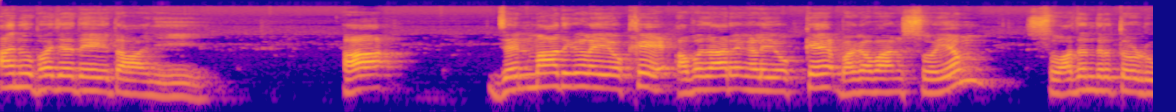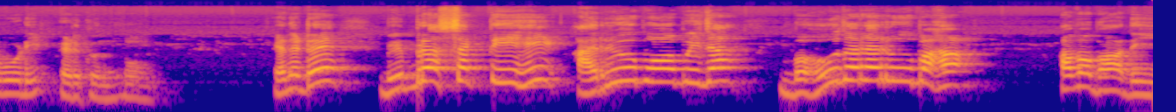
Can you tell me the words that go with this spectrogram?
അനുഭജതേ താനി. ആ ജന്മാദികളെയൊക്കെ അവതാരങ്ങളെയൊക്കെ ഭഗവാൻ സ്വയം സ്വാതന്ത്ര്യത്തോടുകൂടി എടുക്കുന്നു. എന്നിട്ട് ബിഭ്രശക്തി അരൂപോപിജ ബഹുതര രൂപ അവബാധി.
